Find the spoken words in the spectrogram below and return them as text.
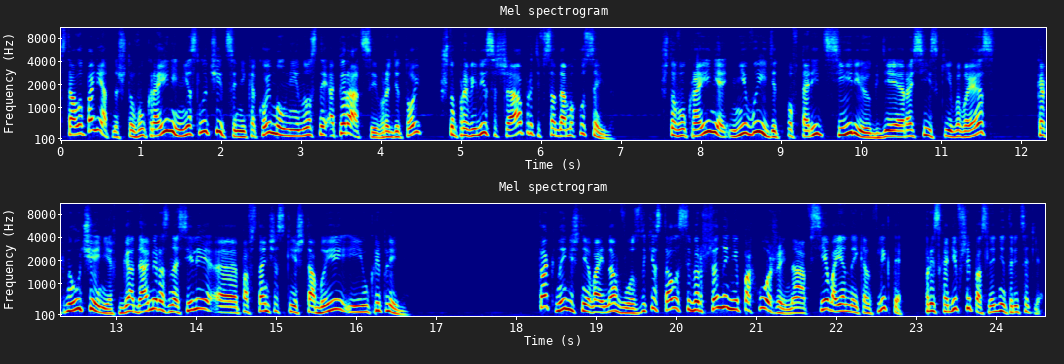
стало понятно, что в Украине не случится никакой молниеносной операции вроде той, что провели США против Саддама Хусейна. Что в Украине не выйдет повторить Сирию, где российские ВВС, как на учениях, годами разносили э, повстанческие штабы и укрепления. Так нынешняя война в воздухе стала совершенно не похожей на все военные конфликты, происходившие последние 30 лет.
